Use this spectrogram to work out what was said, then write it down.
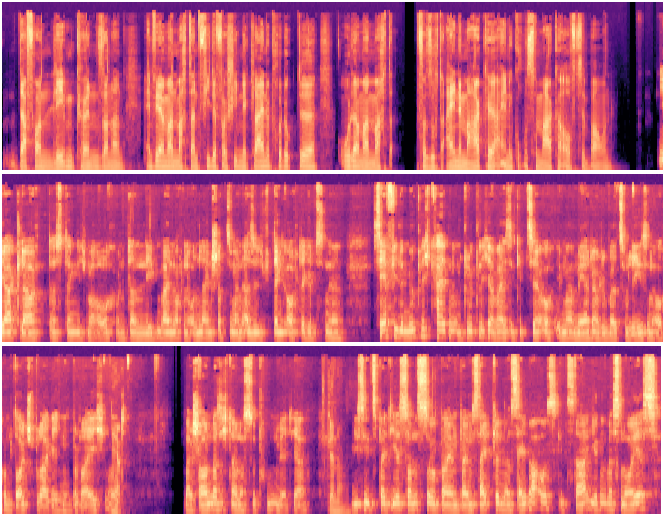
davon leben können, sondern entweder man macht dann viele verschiedene kleine Produkte oder man macht versucht, eine Marke, eine große Marke aufzubauen. Ja, klar, das denke ich mal auch. Und dann nebenbei noch einen Online-Shop zu machen. Also ich denke auch, da gibt es sehr viele Möglichkeiten und glücklicherweise gibt es ja auch immer mehr darüber zu lesen, auch im deutschsprachigen Bereich. Und ja. Mal schauen, was ich da noch so tun wird, ja. Genau. Wie sieht es bei dir sonst so beim, beim Sidepreneur selber aus? Gibt es da irgendwas Neues,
